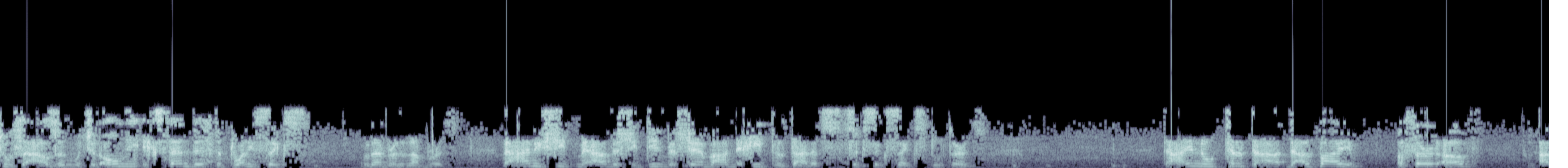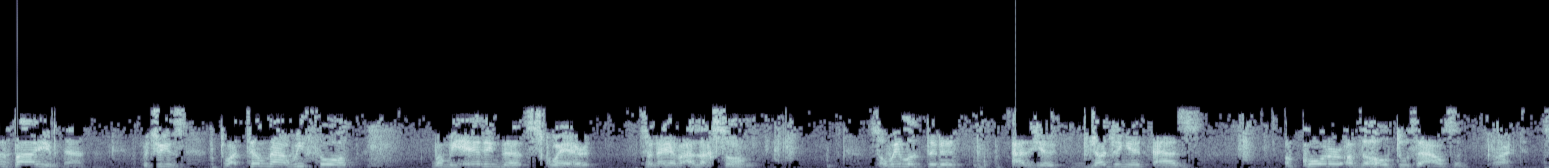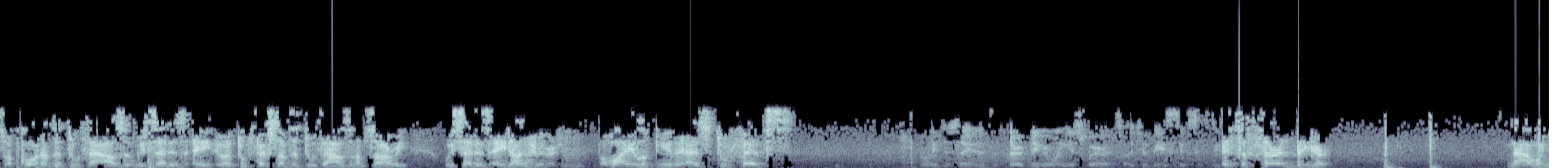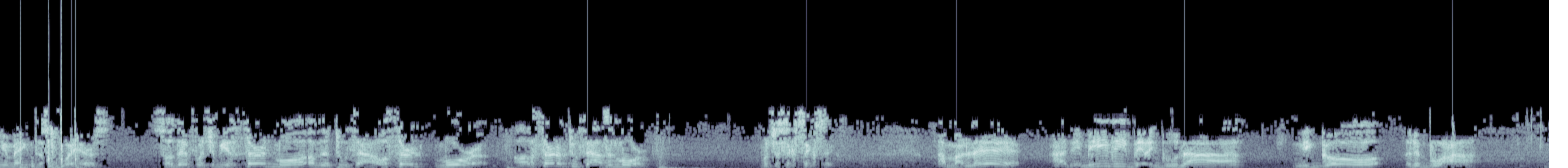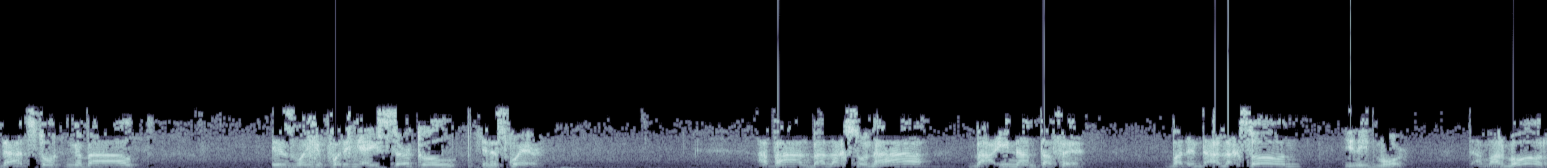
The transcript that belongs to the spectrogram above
two thousand, which should only extend it to twenty six, whatever the number is. The hani sheet me'av v'shitin v'sheva nechit tilta. That's six six six, two thirds. Tilta the alpayim, a third of alpayim, Thousand. Which means to until now we thought when we adding the square, so now you have alaksom. So we looked at it as you're judging it as a quarter of the whole two thousand. Correct. So a quarter of the 2,000 we said is eight, or two fifths of the 2,000, I'm sorry, we said is 800. But why are you looking at it as two fifths? Or we just say it's a third bigger when you square it, so it should be 666. It's a third bigger. Now when you make the squares, so therefore it should be a third more of the 2,000, or third more, a third of 2,000 more, which is 666. Amaleh, Hanimili be'igula nigo. That's talking about is when you're putting a circle in a square. Aval ba'inan. But in the alachson, you need more. The amar more,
